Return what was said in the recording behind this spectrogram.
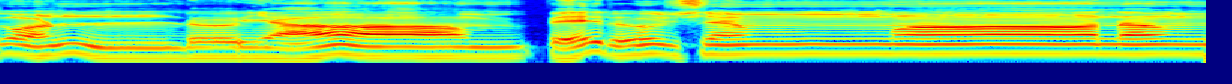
கொண்டு யாம் பெருஷம் மானம்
